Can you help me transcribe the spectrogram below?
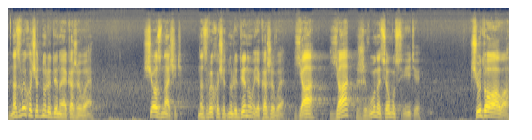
Назви хоч одну людину, яка живе. Що значить? Назви хоч одну людину, яка живе. Я. Я живу на цьому світі. Чудово!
